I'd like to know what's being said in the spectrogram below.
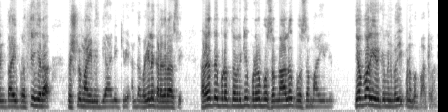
என் தாய் பிரத்யங்கரா விஷ்ணுமாயினை தியானிக்கிறேன். அந்த வகையில் கடகராசி. கடகத்தை பொறுத்த வரைக்கும் புனர்பூசம் நாலு பூசம் ஆயில். எவ்வாறு இருக்கும் என்பதை இப்போ நம்ம பார்க்கலாம்.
